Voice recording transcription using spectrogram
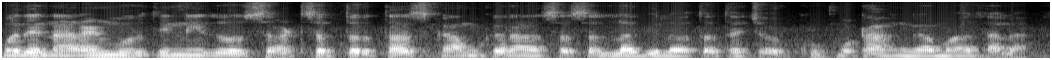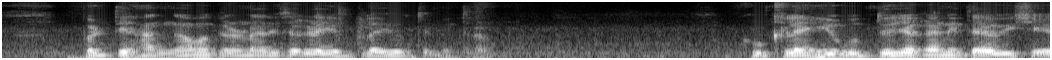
मध्ये नारायण मूर्तींनी जो साठ सत्तर तास काम करा असा सल्ला दिला होता त्याच्यावर खूप मोठा हंगामा झाला. पण ते हंगामा करणारे सगळे एम्प्लॉई होते मित्रांनो. कुठल्याही उद्योजकांनी त्याविषयी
